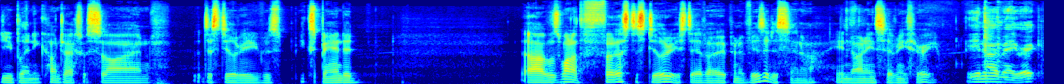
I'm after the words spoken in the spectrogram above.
New blending contracts were signed. The distillery was expanded. Uh, it was one of the first distilleries to ever open a visitor centre in 1973. You know me, Rick.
